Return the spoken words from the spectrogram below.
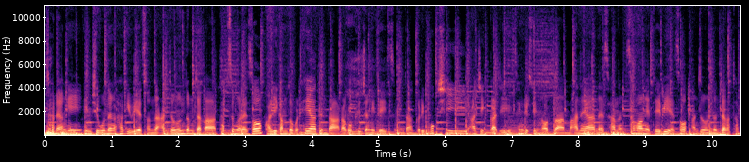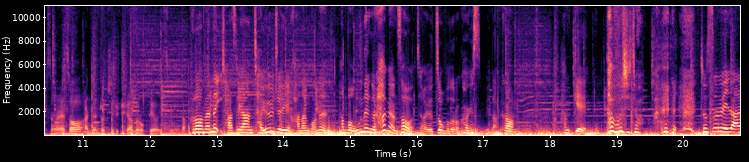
차량이 임시 운행을 하기 위해서는 안전운전자가 탑승을 해서 관리 감독을 해야 된다라고 규정이 되어 있습니다. 그리고 혹시 아직까지 생길 수 있는 어떠한 만회안의 사- 상황에 대비해서 안전운전자가 탑승을 해서 안전조치를 취하도록 되어 있습니다. 그러면은 자세한 자율주행에 관한 거는 한번 운행을 하면서 제가 여쭤보도록 하겠습니다. 그럼 함께 타보시죠. 좋습니다.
